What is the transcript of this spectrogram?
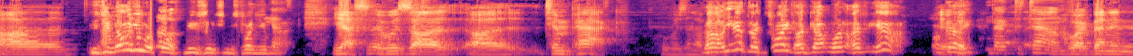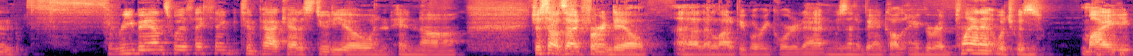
Uh, Did you know you were both musicians when you met? yes, it was uh, uh, Tim Pack, who was another. Well, yeah, that's right. I've got one. I've yeah. Okay. Back to town. who I've been in three bands with, I think. Tim Pack had a studio in, in uh, just outside Ferndale uh, that a lot of people recorded at, and was in a band called Angry Red Planet, which was my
